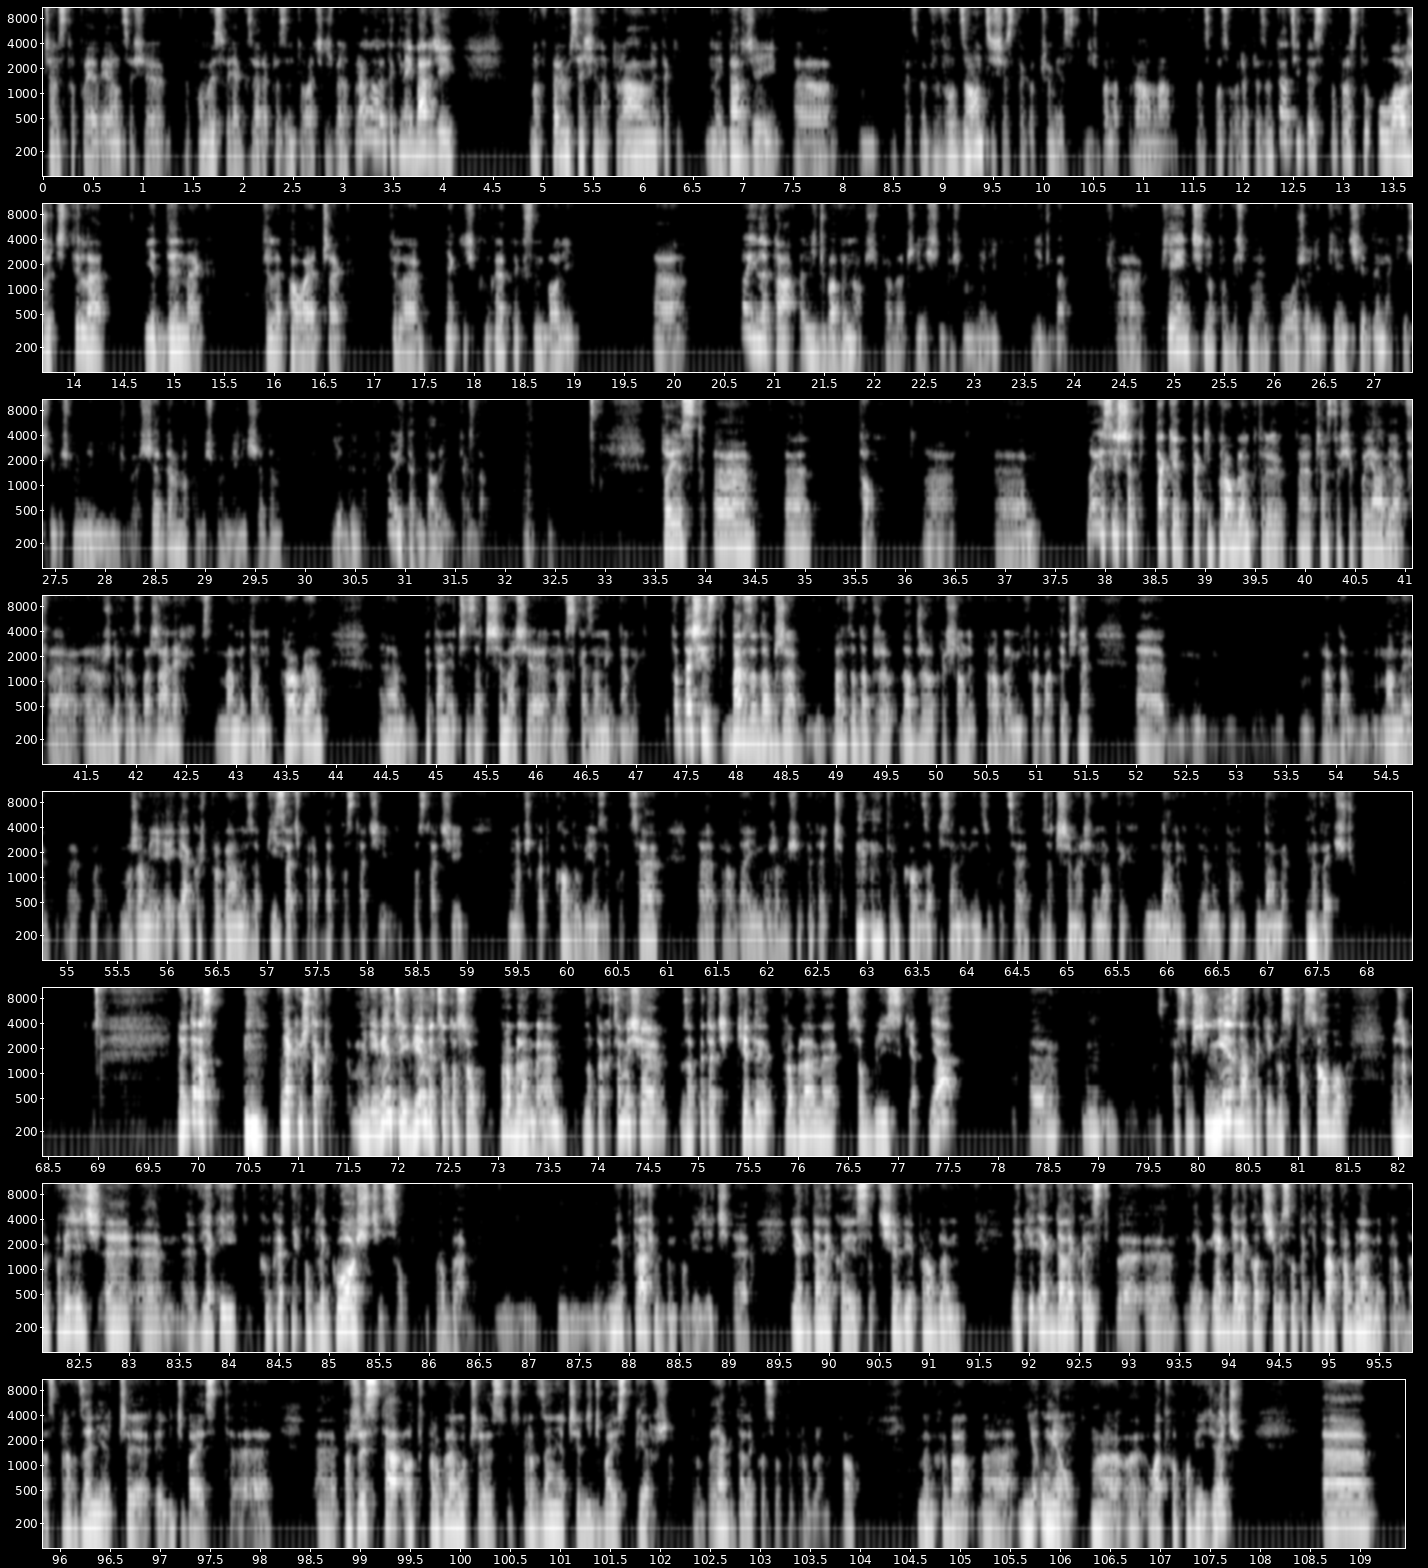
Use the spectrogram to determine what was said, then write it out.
często pojawiające się pomysły, jak zareprezentować liczbę naturalną, ale taki najbardziej, no w pewnym sensie naturalny, taki najbardziej powiedzmy wywodzący się z tego, czym jest liczba naturalna sposób reprezentacji, to jest po prostu ułożyć tyle jedynek, tyle pałeczek, tyle jakichś konkretnych symboli, e, no ile ta liczba wynosi, prawda? Czyli jeśli byśmy mieli liczbę 5, e, no to byśmy ułożyli 5 jedynek. Jeśli byśmy mieli liczbę 7, no to byśmy mieli 7 jedynek. No i tak dalej, i tak dalej. To jest e, to. No jest jeszcze takie, taki problem, który e, często się pojawia w e, różnych rozważaniach. Mamy dany program, e, pytanie, czy zatrzyma się na wskazanych danych. To też jest bardzo dobrze, bardzo dobrze, dobrze określony problem informatyczny prawda, mamy, możemy jakoś programy zapisać, prawda, w postaci, w postaci na przykład kodu w języku C, e, prawda, i możemy się pytać, czy ten kod zapisany w języku C zatrzyma się na tych danych, które mu tam damy na wejściu. No i teraz, jak już tak mniej więcej wiemy, co to są problemy, no to chcemy się zapytać, kiedy problemy są bliskie. Ja e, osobiście nie znam takiego sposobu, żeby powiedzieć, e, e, w jakiej konkretnie odległości są problemy. Nie potrafiłbym powiedzieć, e, jak daleko jest od siebie problem, jak, jak daleko jest, jak, jak daleko od siebie są takie dwa problemy, prawda? Sprawdzenie, czy liczba jest parzysta od problemu, czy sprawdzenia, czy liczba jest pierwsza, prawda? Jak daleko są te problemy? To bym chyba nie umiał łatwo powiedzieć.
